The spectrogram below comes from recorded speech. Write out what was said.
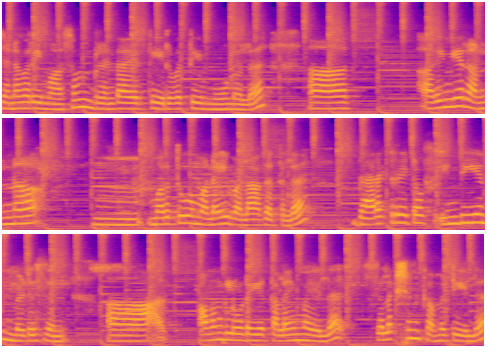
ஜனவரி மாதம் ரெண்டாயிரத்தி இருபத்தி மூணில் அறிஞர் அண்ணா மருத்துவமனை வளாகத்தில் டைரக்டரேட் ஆஃப் இந்தியன் மெடிசன் அவங்களுடைய தலைமையில் செலெக்ஷன் கமிட்டியில்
